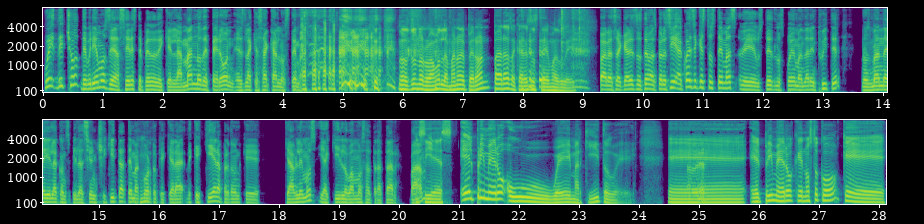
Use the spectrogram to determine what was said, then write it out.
güey, de hecho deberíamos de hacer este pedo de que la mano de Perón es la que saca los temas Nosotros nos robamos la mano de Perón para sacar esos temas, güey. para sacar estos temas. Pero sí, acuérdense que estos temas eh, usted los puede mandar en Twitter, nos manda ahí la conspiración chiquita, tema corto que quiera, de que quiera, perdón, que, que hablemos y aquí lo vamos a tratar. ¿va? Así es. El primero, uh, güey, Marquito, güey. Eh, el primero que nos tocó, que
